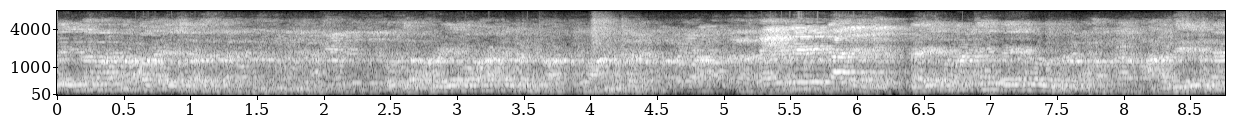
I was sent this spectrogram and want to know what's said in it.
మిగతా దాకా కొత్త చేసేస్తారు. ప్రేమ ఆట కాదండి. టైం అంటే వేరే ఉంది అదేంటంటే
